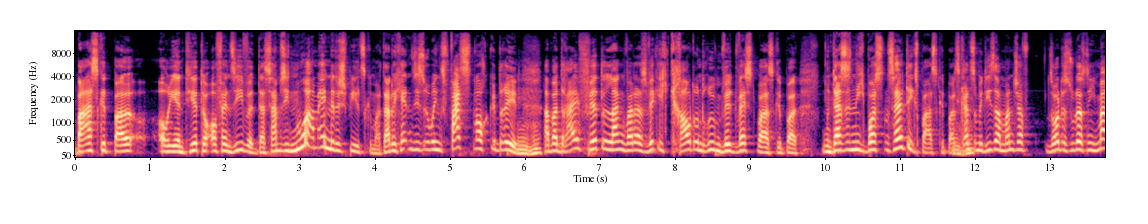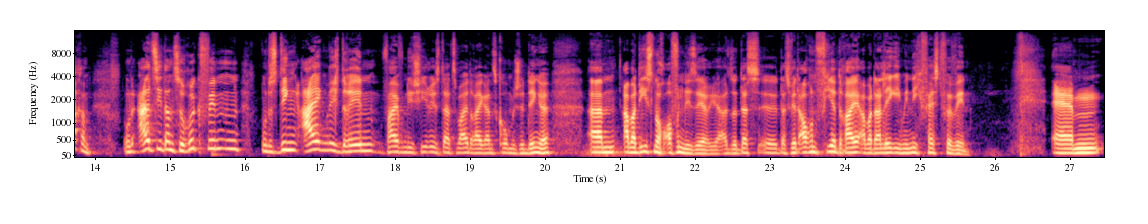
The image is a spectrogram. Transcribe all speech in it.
Basketball orientierte Offensive. Das haben sie nur am Ende des Spiels gemacht. Dadurch hätten sie es übrigens fast noch gedreht. Aber drei Viertel lang war das wirklich Kraut und Rüben Wild West Basketball. Und das ist nicht Boston Celtics Basketball. Das kannst du mit dieser Mannschaft, solltest du das nicht machen. Und als sie dann zurückfinden und das Ding eigentlich drehen, pfeifen die Schiris da zwei, drei ganz komische Dinge. Ähm, aber die ist noch offen, die Serie. Also das, äh, das wird auch ein 4-3, aber da lege ich mich nicht fest für wen. Ähm,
